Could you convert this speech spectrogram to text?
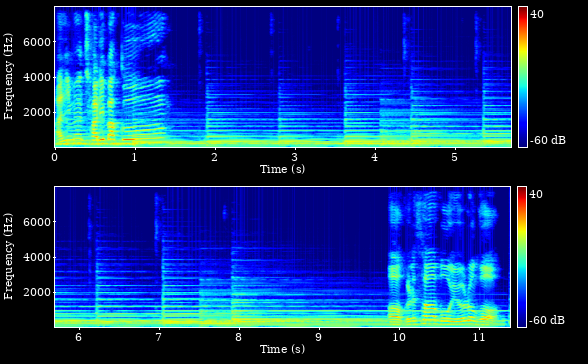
아니면 자리 바꿈. 어 그래서 뭐 요런 거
